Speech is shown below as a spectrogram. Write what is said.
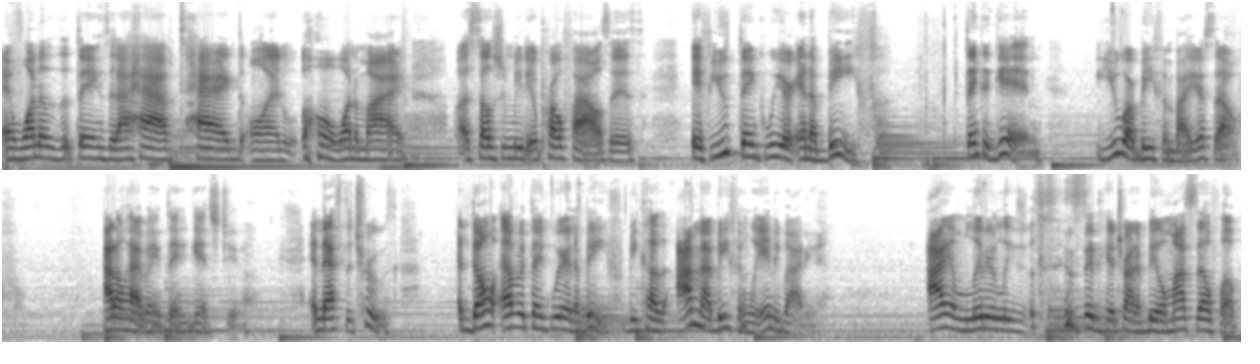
And one of the things that I have tagged on, on one of my uh, social media profiles is if you think we are in a beef, think again. You are beefing by yourself. I don't have anything against you. And that's the truth. Don't ever think we're in a beef because I'm not beefing with anybody. I am literally sitting here trying to build myself up.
